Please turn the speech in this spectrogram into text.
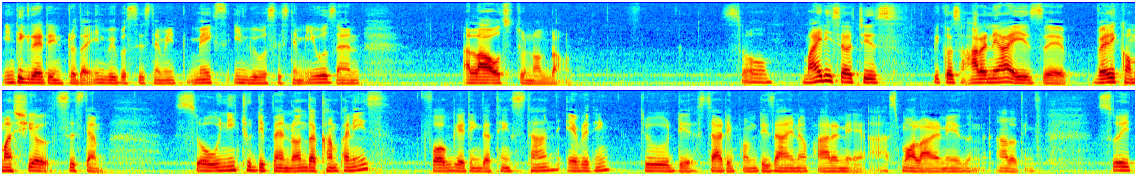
integrates into the in vivo system. It makes in vivo system use and allows to knock down. So, my research is because RNA is a very commercial system. So, we need to depend on the companies for getting the things done, everything to starting from design of RNA, uh, small RNAs and other things. So, it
